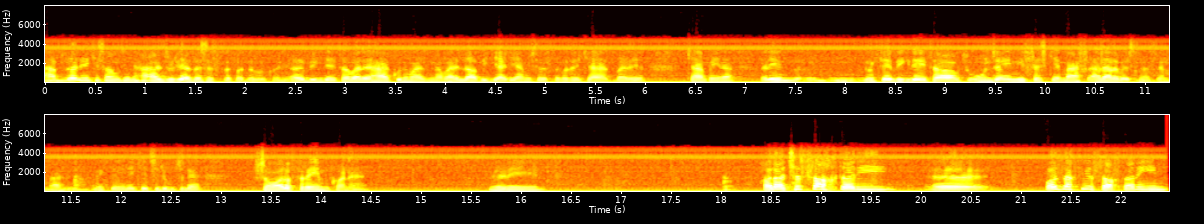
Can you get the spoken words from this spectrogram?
ابزاریه که شما می‌تونید هر جوری ازش استفاده بکنید آیا big data برای هر کدوم از اینا برای لابی‌گری هم میشه استفاده کرد؟ برای کمپین هم. ولی نکته big data تو اونجایی نیستش که مسئله رو بشناسه. نکته اینه که چجوری بتونه شما رو فریم کنه. می‌دونید حالا چه ساختاری باز وقتی به ساختار این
